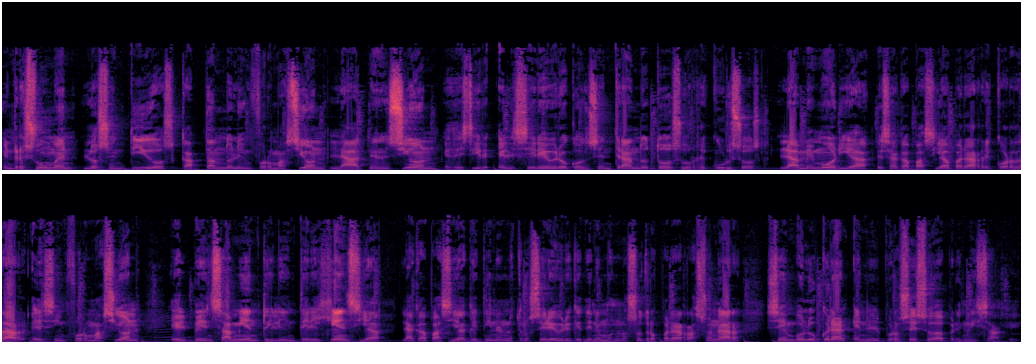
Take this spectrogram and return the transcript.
En resumen, los sentidos captando la información, la atención, es decir, el cerebro concentrando todos sus recursos, la memoria, esa capacidad para recordar esa información, el pensamiento y la inteligencia, la capacidad que tiene nuestro cerebro y que tenemos nosotros para razonar, se involucran en el proceso de aprendizaje.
